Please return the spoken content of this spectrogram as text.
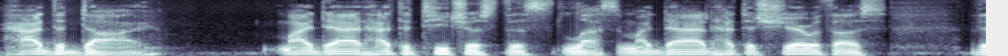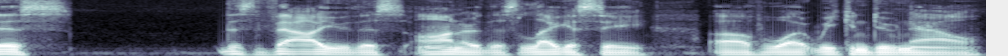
had to die. My dad had to teach us this lesson. My dad had to share with us this this value, this honor, this legacy of what we can do now.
